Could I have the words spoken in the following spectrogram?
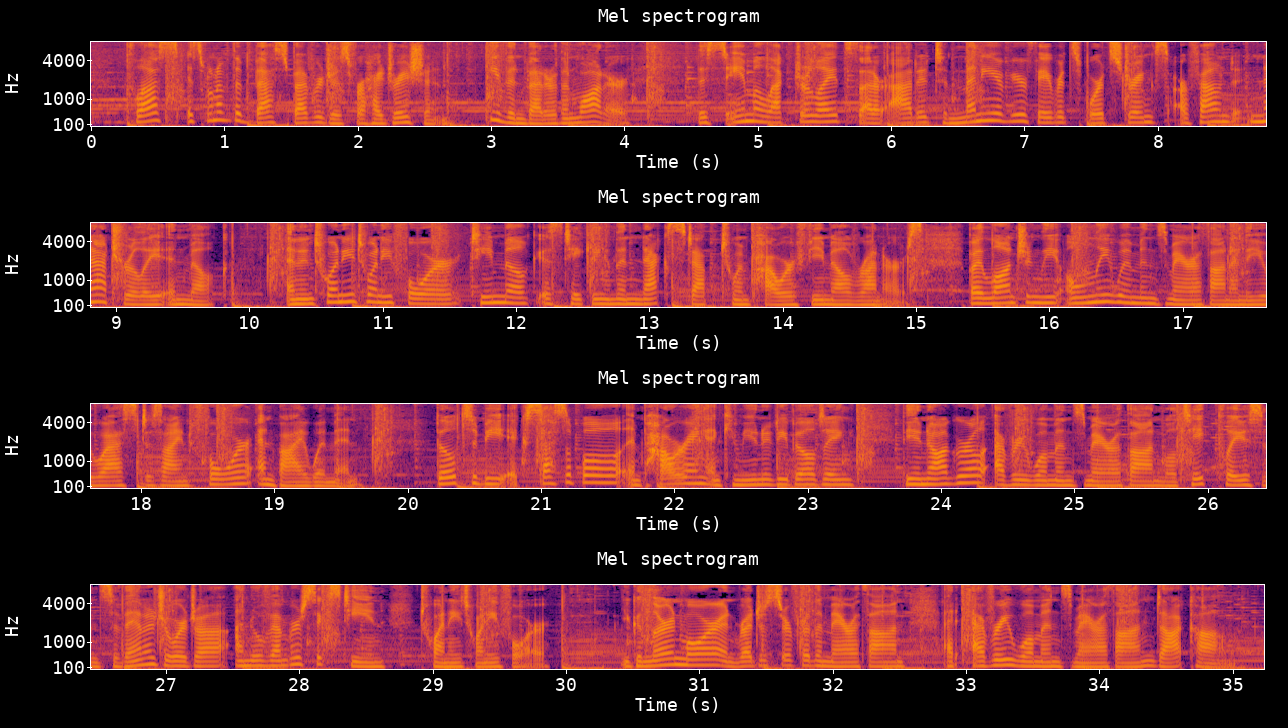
Plus, it's one of the best beverages for hydration, even better than water. The same electrolytes that are added to many of your favorite sports drinks are found naturally in milk. And in 2024, Team Milk is taking the next step to empower female runners by launching the only women's marathon in the US designed for and by women. Built to be accessible, empowering, and community building, the inaugural Every Woman's Marathon will take place in Savannah, Georgia on November 16, 2024. You can learn more and register for the marathon at everywomansmarathon.com.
